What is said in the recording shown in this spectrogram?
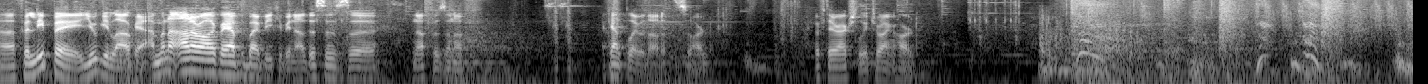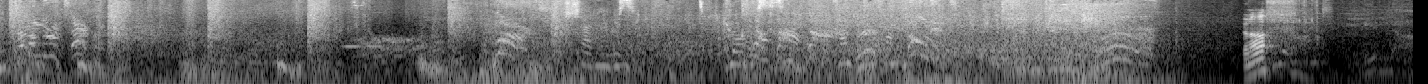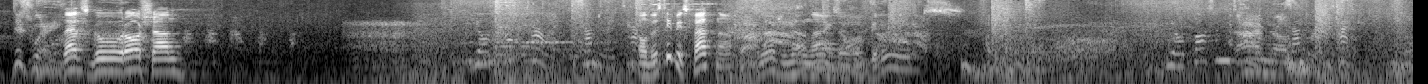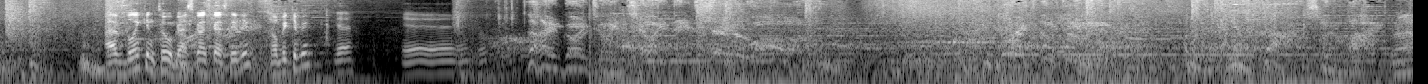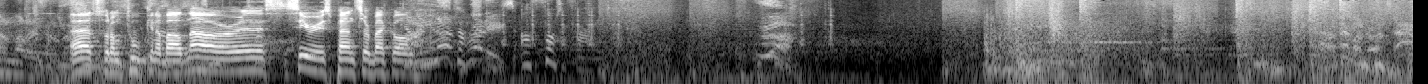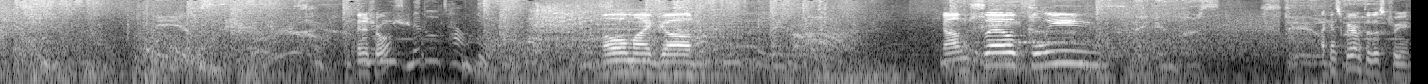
Uh, Felipe, Yugila. Okay, I'm gonna unironically have to buy BKB now. This is uh, enough is enough. I can't play without it. It's hard. If they're actually trying hard. Enough. This way! Let's go, Roshan. Your top tower is under attack. Oh, this TP is fat now. Roshan isn't dying so well. Your bottom tower is under attack. I have Blinking too, guys. Guys, guys, TP? No BKB? Yeah. Yeah, yeah, yeah. I'm going to enjoy this! That's what I'm talking about now. Our uh, serious pants are back on. Finish tower. Oh my god. Cancel, please. I can spare him to this tree.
